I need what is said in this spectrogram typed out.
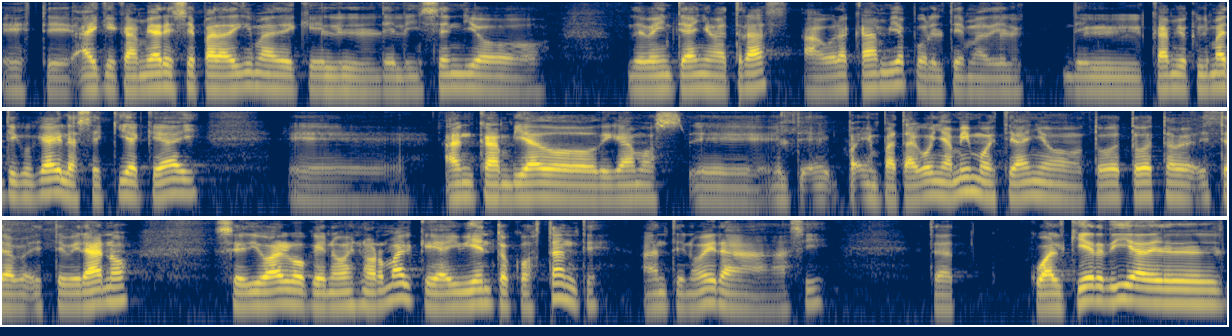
este, hay que cambiar ese paradigma de que el incendio de 20 años atrás ahora cambia por el tema del, cambio climático que hay, la sequía que hay. Eh, han cambiado, digamos, eh, en Patagonia mismo este año, todo, todo este, este, verano, se dio algo que no es normal, que hay viento constante. Antes no era así. cualquier día del,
